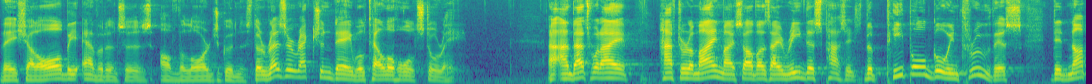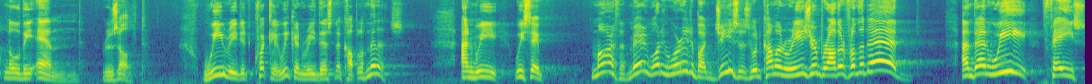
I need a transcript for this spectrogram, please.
they shall all be evidences of the Lord's goodness. The resurrection day will tell the whole story. And that's what I have to remind myself as I read this passage. The people going through this did not know the end result. We read it quickly. We can read this in a couple of minutes. And we, we say, Martha, Mary, what are you worried about? Jesus would come and raise your brother from the dead. And then we face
